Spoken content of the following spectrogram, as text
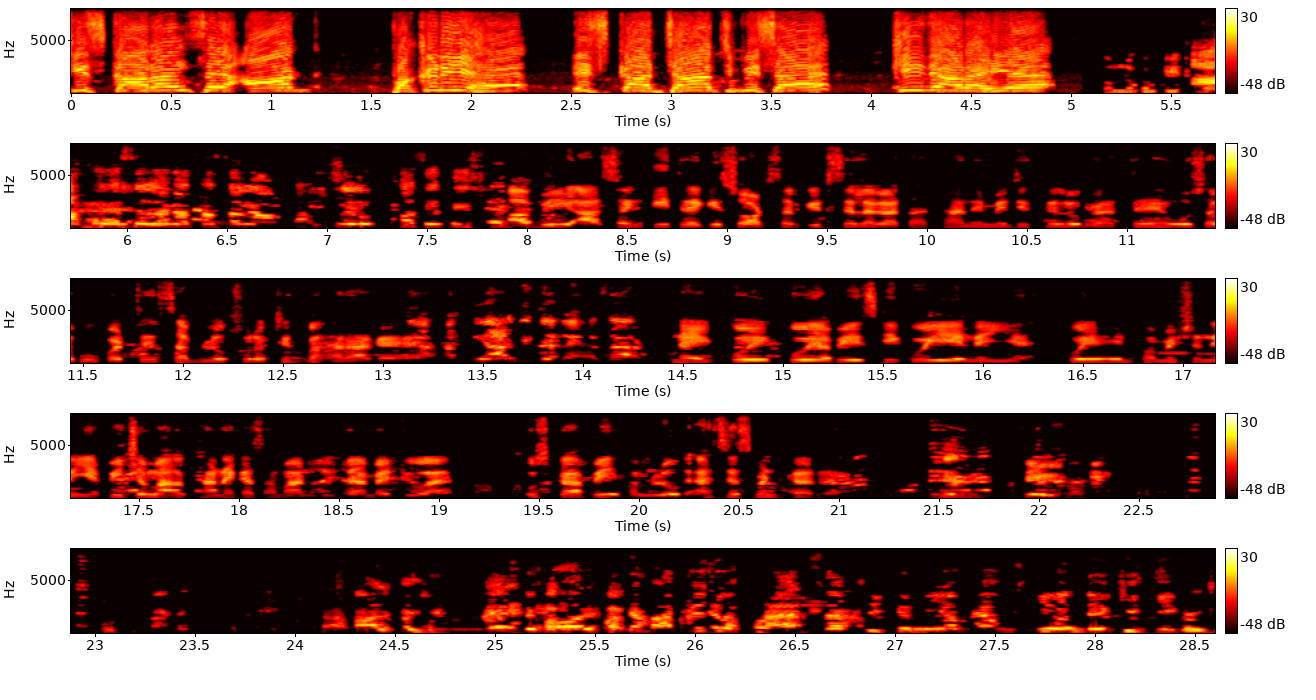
किस कारण से आग पकड़ी है? इसका जाँच विषय की जा रही है। लगा था सर लोग फंसे थे अभी आशंकित है कि शॉर्ट सर्किट से लगा था थाने में जितने लोग रहते हैं वो सब ऊपर थे सब लोग सुरक्षित बाहर आ गए हैं। हथियार भी चले हैं सर नहीं कोई कोई अभी इसकी कोई ये नहीं है कोई इन्फॉर्मेशन नहीं है। पीछे मालखाने का सामान कुछ डैमेज हुआ है उसका भी हम लोग असेसमेंट कर रहे हैं। और जो फायर सेफ्टी के नियम है उसकी अनदेखी की गई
